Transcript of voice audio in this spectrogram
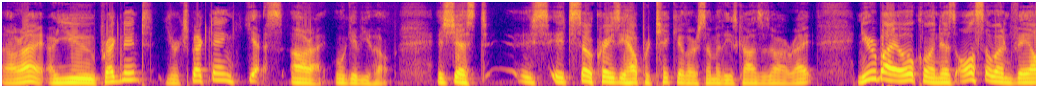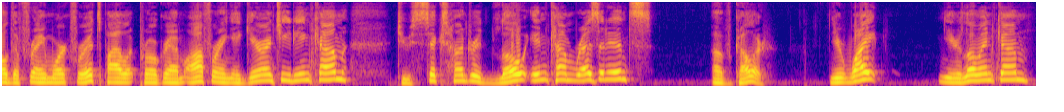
All right. Are you pregnant? You're expecting? Yes. All right. We'll give you help. It's just, it's, it's so crazy how particular some of these causes are, right? Nearby Oakland has also unveiled the framework for its pilot program offering a guaranteed income to 600 low income residents of color. You're white, you're low income,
